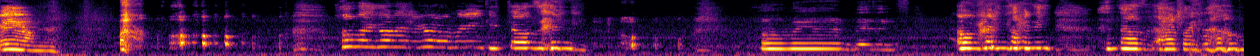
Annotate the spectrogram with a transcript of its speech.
Bam! oh my god, I forgot over 80,000! oh man, this is over 90,000 actually though.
